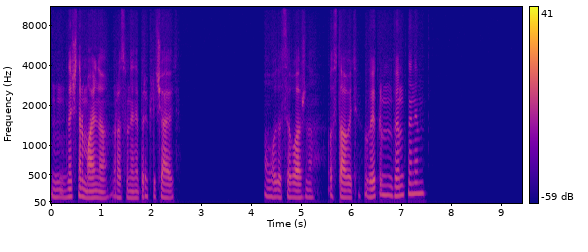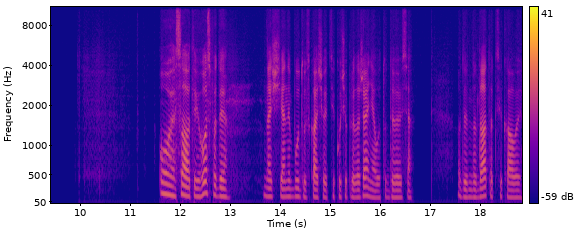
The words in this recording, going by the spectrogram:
Значить нормально, раз вони не переключають. О, це важно. Оставить викрим- вимкненим. Ой, слава тобі, Господи. Значить, я не буду скачувати ці кучу приложень, а тут дивився. Один додаток цікавий.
